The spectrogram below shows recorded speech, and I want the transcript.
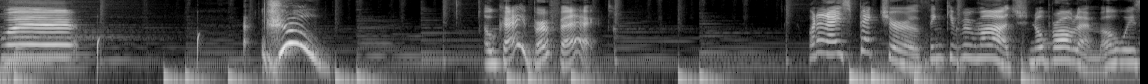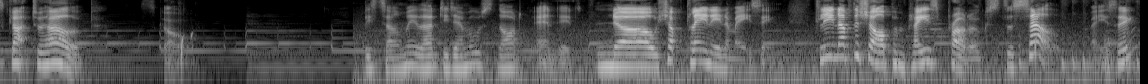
Where? Okay, perfect. What a nice picture. Thank you very much. No problem. Always glad to help. Let's go. Please tell me that the demo is not ended. No, shop cleaning, amazing. Clean up the shop and place products to sell. Amazing.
